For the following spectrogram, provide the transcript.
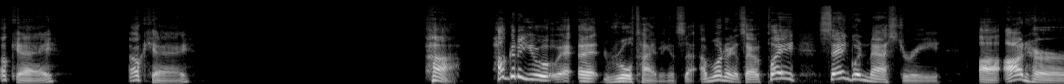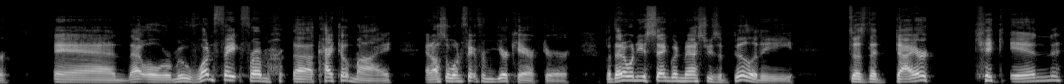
Okay. Okay. Huh. How good are you at, at rule timing and stuff? I'm wondering. So I would play Sanguine Mastery uh, on her, and that will remove one fate from her- uh, Kaito Mai, and also one fate from your character. But then I want to use Sanguine Mastery's ability. Does the dire kick in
